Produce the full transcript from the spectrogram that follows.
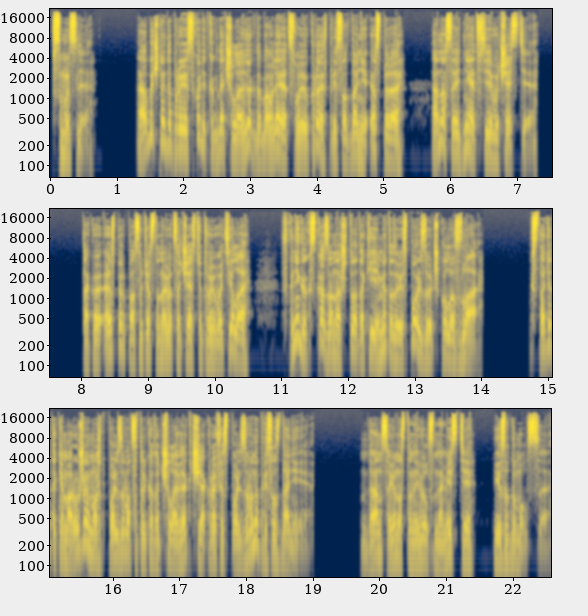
В смысле? Обычно это происходит, когда человек добавляет свою кровь при создании эспера, она соединяет все его части. Такой эспер, по сути, становится частью твоего тела, в книгах сказано, что такие методы использует школа зла. Кстати, таким оружием может пользоваться только тот человек, чья кровь использована при создании. Дан Сайон остановился на месте и задумался.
